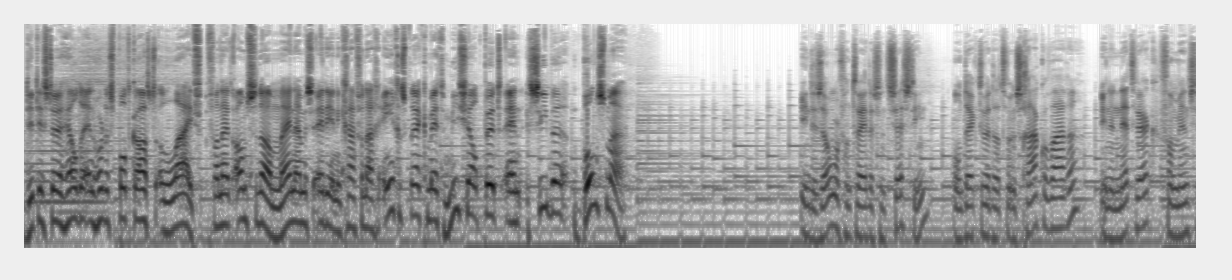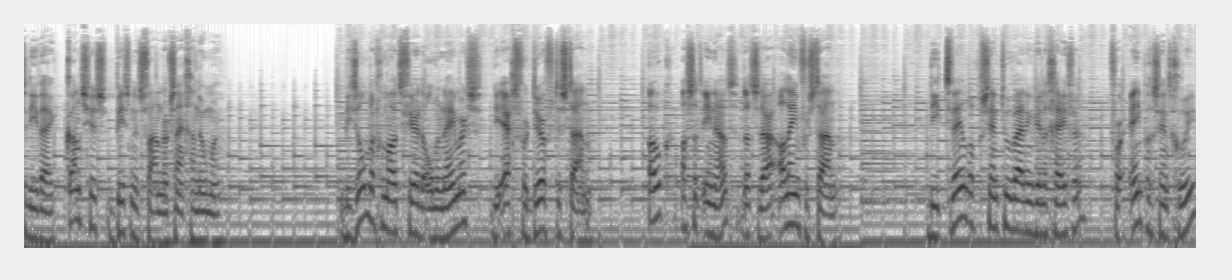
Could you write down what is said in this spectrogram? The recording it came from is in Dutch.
Dit is de Helden en Hordes podcast live vanuit Amsterdam. Mijn naam is Eddie en ik ga vandaag in gesprek met Michel Put en Siebe Bonsma. In de zomer van 2016 ontdekten we dat we een schakel waren in een netwerk van mensen die wij conscious business founders zijn gaan noemen. Bijzonder gemotiveerde ondernemers die echt voor durven te staan. Ook als dat inhoudt dat ze daar alleen voor staan. Die 200% toewijding willen geven voor 1% groei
